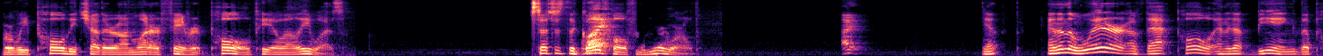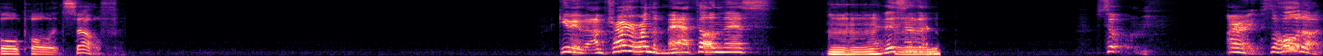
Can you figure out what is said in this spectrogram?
where we polled each other on what our favorite poll P O L E was. Such as the gold What? poll from your world. I Yep. And then the winner of that poll ended up being the poll poll itself. give me. I'm trying to run the math on this. Mm-hmm. And this isn't. So, all right. So hold on.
